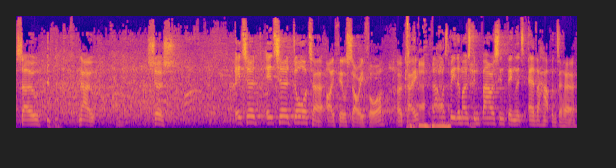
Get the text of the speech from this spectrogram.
So, no, shush. It's her, it's her daughter I feel sorry for, okay? that must be the most embarrassing thing that's ever happened to her.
